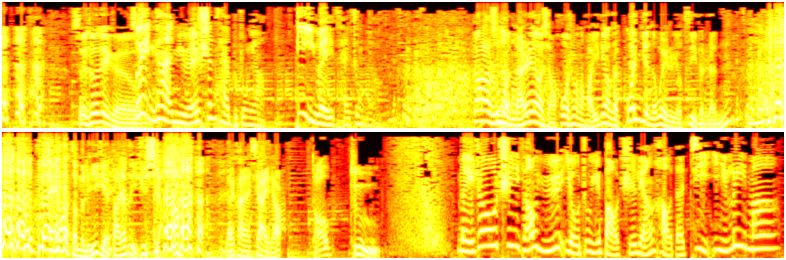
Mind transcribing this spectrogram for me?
所以说这个，所以你看，女人身材不重要，地位才重要。当然，如果男人要想获胜的话，一定要在关键的位置有自己的人。对这句话怎么理解？大家自己去想啊。来看下一条。Top Two，每周吃一条鱼有助于保持良好的记忆力吗？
